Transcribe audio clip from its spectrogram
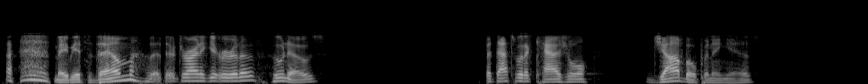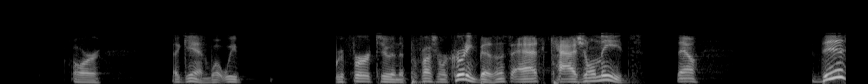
Maybe it's them that they're trying to get rid of. Who knows? But that's what a casual job opening is. Or, again, what we refer to in the professional recruiting business as casual needs. Now, this,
